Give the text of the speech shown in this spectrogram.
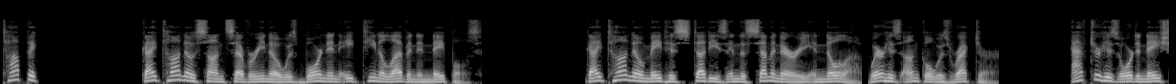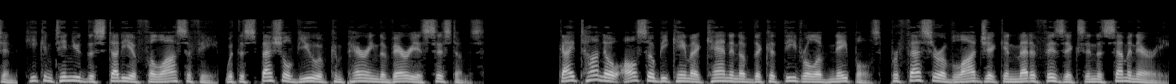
Topic: Gaetano Sanseverino was born in 1811 in Naples. Gaetano made his studies in the seminary in Nola, where his uncle was rector. After his ordination, he continued the study of philosophy, with the special view of comparing the various systems. Gaetano also became a canon of the Cathedral of Naples, professor of logic and metaphysics in the seminary,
